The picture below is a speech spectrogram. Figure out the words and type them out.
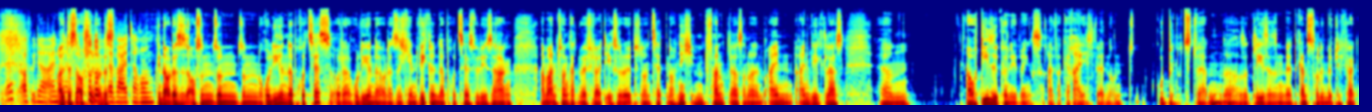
Das ist auch wieder eine Also das ist auch und das- Produkterweiterung. Genau, das ist auch so ein, so, ein, so ein rollierender Prozess oder rollierender oder sich entwickelnder Prozess, würde ich sagen. Am Anfang hatten wir vielleicht X oder YZ noch nicht im Pfandglas, sondern im Ein Einwegglas. Ähm, auch diese können übrigens einfach gereinigt werden und gut benutzt werden. ne? Also Gläser sind eine ganz tolle Möglichkeit.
